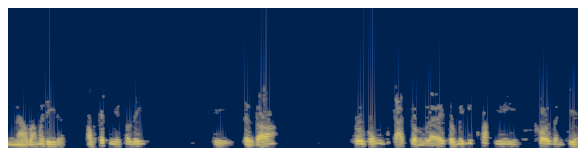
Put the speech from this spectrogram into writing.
nào bạn mới đi được. Ông cách nghĩa có lý. Thì từ đó, tôi cũng cả tuần lễ tôi mới dứt khoát đi khôi bên kia.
